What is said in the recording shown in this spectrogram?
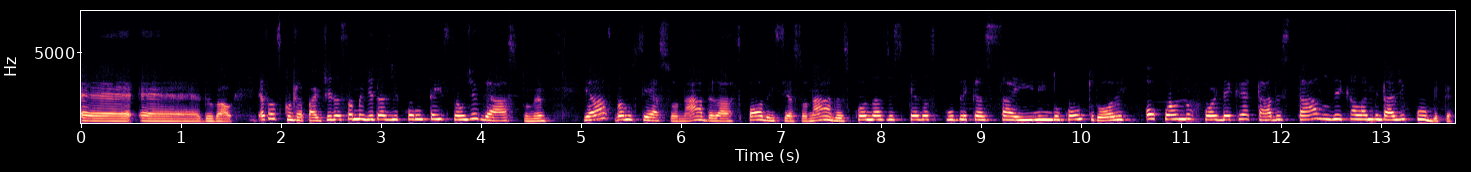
é, é, Durval. Essas contrapartidas são medidas de contenção de gasto, né? E elas vão ser acionadas, elas podem ser acionadas quando as despesas públicas saírem do controle ou quando for decretado estado de calamidade pública,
